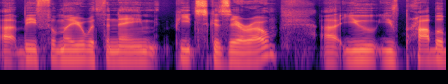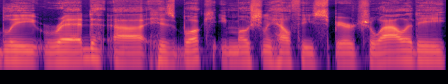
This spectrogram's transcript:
uh, be familiar with the name Pete Scazzero. Uh, you you've probably read uh, his book, Emotionally Healthy Spirituality.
